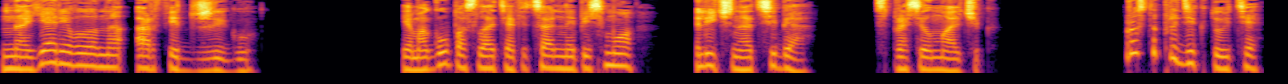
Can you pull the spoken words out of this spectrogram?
наяривала на арфе джигу. «Я могу послать официальное письмо лично от себя?» — спросил мальчик. «Просто продиктуйте»,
